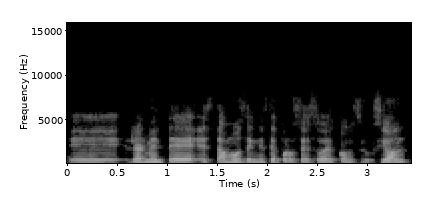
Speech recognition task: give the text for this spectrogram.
Eh, realmente estamos en este proceso de construcción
